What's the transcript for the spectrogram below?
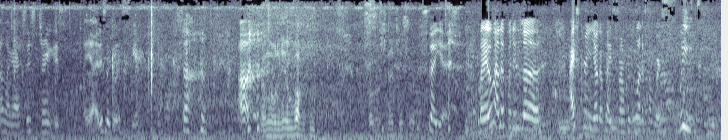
oh my gosh, this drink is, yeah, this look good. Yeah. So, uh, I don't know what the hell we walking through. Snatch this up. so yeah. But we to look for this little ice cream yogurt place from because we wanted somewhere sweet.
